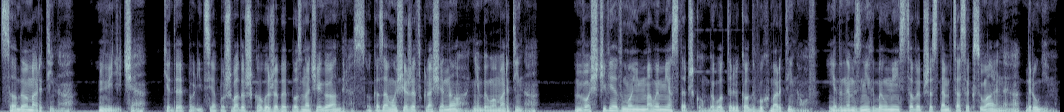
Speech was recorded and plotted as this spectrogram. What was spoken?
Co do Martina, widzicie, kiedy policja poszła do szkoły, żeby poznać jego adres, okazało się, że w klasie Noa nie było Martina. Właściwie w moim małym miasteczku było tylko dwóch Martinów. Jednym z nich był miejscowy przestępca seksualny, a drugim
